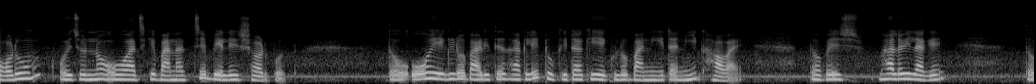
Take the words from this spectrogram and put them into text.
গরম, ওই জন্য ও আজকে বানাচ্ছে বেলের শরবত। তো ও এগুলো বাড়িতে থাকলে টুকিটাকি এগুলো বানিয়ে টানিয়ে খাওয়ায়। তো বেশ ভালোই লাগে। তো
